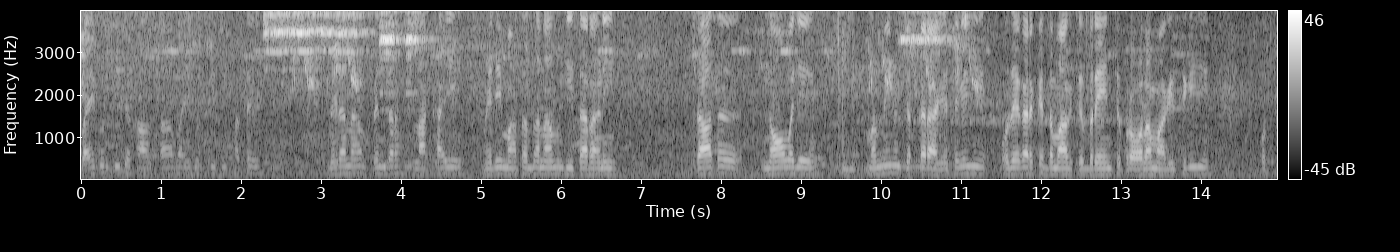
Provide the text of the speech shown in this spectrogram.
ਵਾਹਿਗੁਰੂ ਜੀ ਕਾ ਖਾਲਸਾ, ਵਾਹਿਗੁਰੂ ਜੀ ਕੀ ਫਤਿਹ। ਮੇਰਾ ਨਾਮ ਪਿੰਦਰ ਲਾਖਾ ਜੀ। ਮੇਰੀ ਮਾਤਾ ਦਾ ਨਾਮ ਗੀਤਾ ਰਾਣੀ। ਰਾਤ 9 ਵਜੇ ਮੰਮੀ ਨੂੰ ਚੱਕਰ ਆ ਗਏ ਸੀਗੇ ਜੀ। ਉਹਦੇ ਕਰਕੇ ਦਿਮਾਗ 'ਚ, ਬ੍ਰੇਨ 'ਚ ਪ੍ਰੋਬਲਮ ਆ ਗਈ ਸੀਗੀ ਜੀ। ਉਸ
